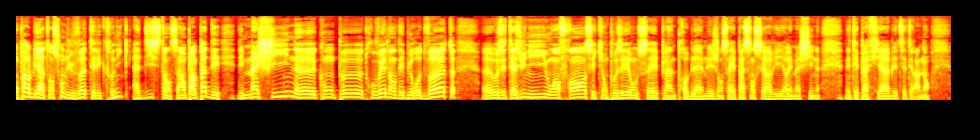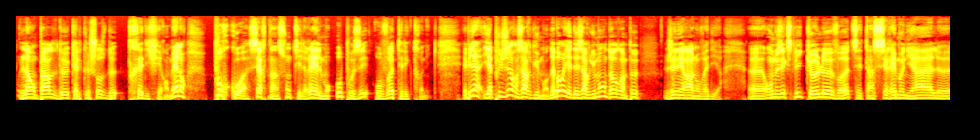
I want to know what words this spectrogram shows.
On parle bien, attention, du vote électronique à distance. Hein. On ne parle pas des, machines euh, qu'on peut trouver dans des bureaux de vote euh, aux États-Unis ou en France et qui ont posé, on le sait, plein de problèmes. Les gens ne savaient pas s'en servir, les machines n'étaient pas fiables, etc. Non, là on parle de quelque chose de très différent. Mais alors, pourquoi certains sont-ils réellement opposés au vote électronique Eh bien, il y a plusieurs arguments. D'abord, il y a des arguments d'ordre un peu général, on va dire. Euh, on nous explique que le vote, c'est un cérémonial, euh,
